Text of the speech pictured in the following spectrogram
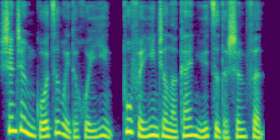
深圳国资委的回应部分印证了该女子的身份。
